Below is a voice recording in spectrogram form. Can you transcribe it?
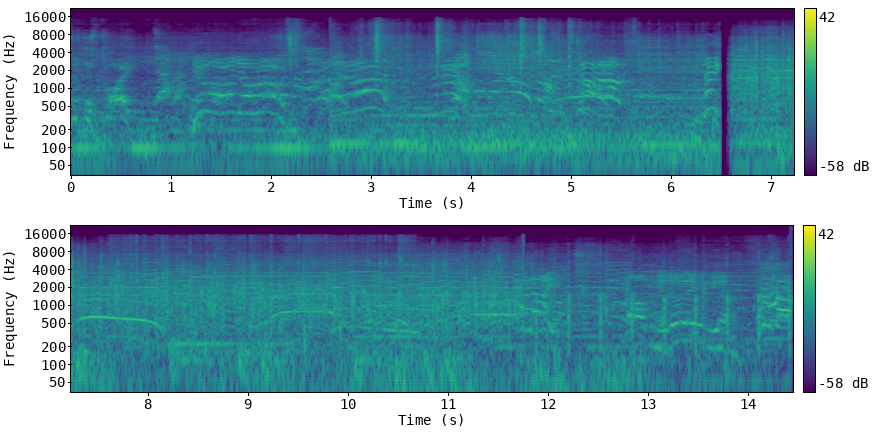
To this point! You are on your own! Take of Middle England.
